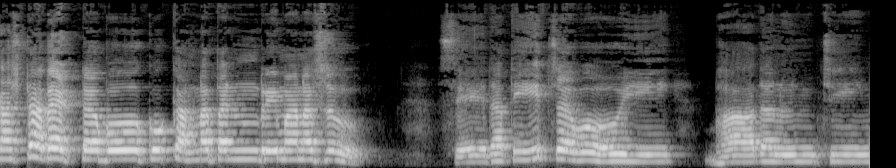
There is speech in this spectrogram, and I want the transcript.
కష్టబెట్టబోకు కన్న తండ్రి మనసు. సేద తీర్చబోయి బాధ నుంచి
